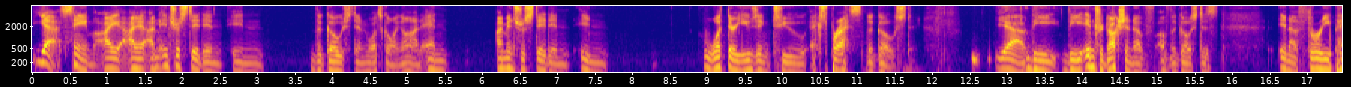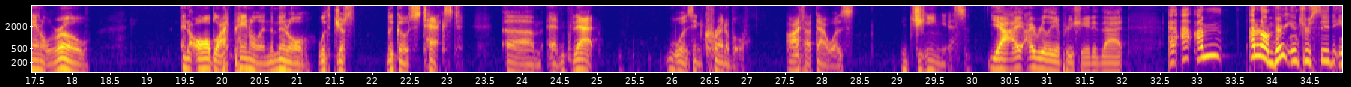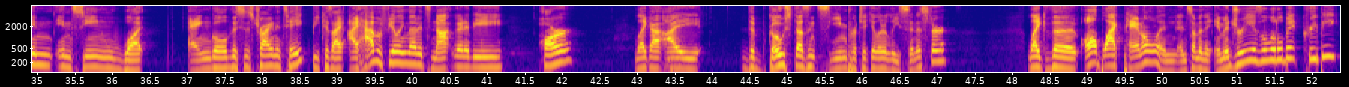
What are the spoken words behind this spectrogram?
Yeah, same. I, I I'm interested in in the ghost and what's going on, and I'm interested in in what they're using to express the ghost. Yeah, the The introduction of of the ghost is in a three panel row, an all black panel in the middle with just the ghost text, um, and that was incredible. I thought that was genius. yeah, I, I really appreciated that, and I, I'm I don't know. I'm very interested in in seeing what angle this is trying to take because I I have a feeling that it's not going to be horror. Like I, I the ghost doesn't seem particularly sinister. Like the all black panel and and some of the imagery is a little bit creepy,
